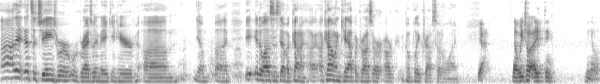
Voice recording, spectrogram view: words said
Uh, that, that's a change we're, we're gradually making here. Um, you know, uh, it, it allows us to have a kind of a, a common cap across our, our complete craft soda line. Yeah. Now we talk. I think, you know,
